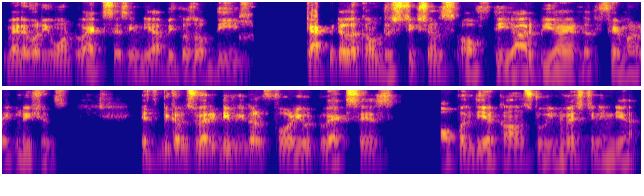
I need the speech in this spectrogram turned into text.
whenever you want to access India because of the capital account restrictions of the RBI under the FEMA regulations, it becomes very difficult for you to access open the accounts to invest in India,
